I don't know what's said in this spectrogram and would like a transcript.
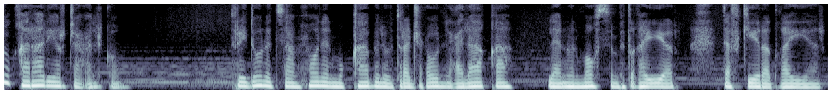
القرار يرجع لكم. تريدون تسامحون المقابل وترجعون العلاقة لأنه الموسم تغير تفكيره تغير.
